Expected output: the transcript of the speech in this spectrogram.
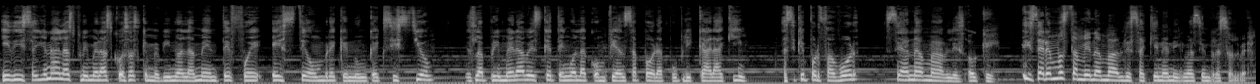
Y dice, y una de las primeras cosas que me vino a la mente fue este hombre que nunca existió. Es la primera vez que tengo la confianza para publicar aquí. Así que por favor, sean amables, ok. Y seremos también amables aquí en Enigma sin resolver.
